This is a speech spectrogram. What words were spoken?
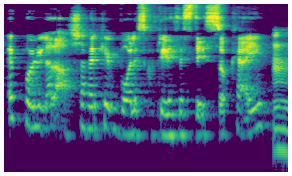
e poi lui la lascia perché vuole scoprire se stesso, ok? Mm.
